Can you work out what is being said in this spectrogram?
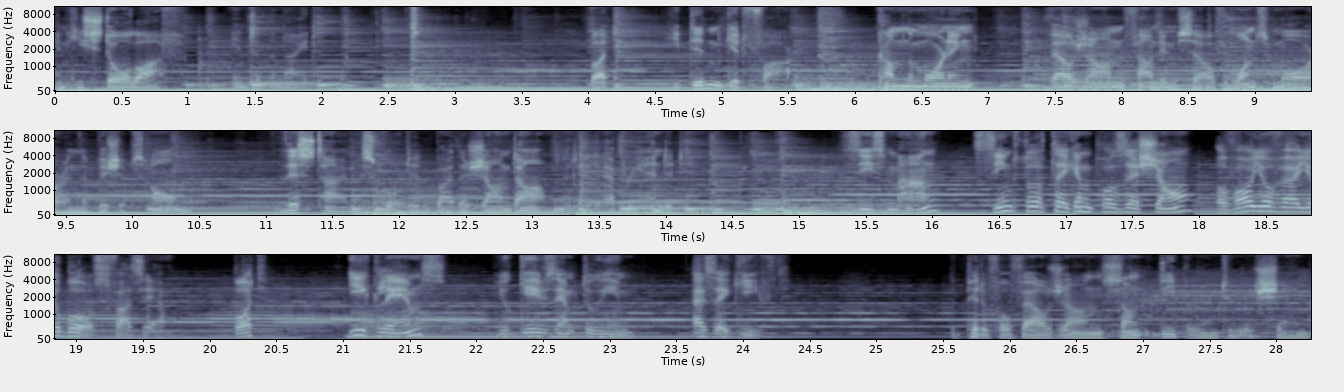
and he stole off into the night. But he didn't get far. Come the morning, Valjean found himself once more in the bishop's home, this time escorted by the gendarme that had apprehended him. This man seems to have taken possession of all your valuables, Father. But he claims you gave them to him as a gift. The pitiful Valjean sunk deeper into his shame.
